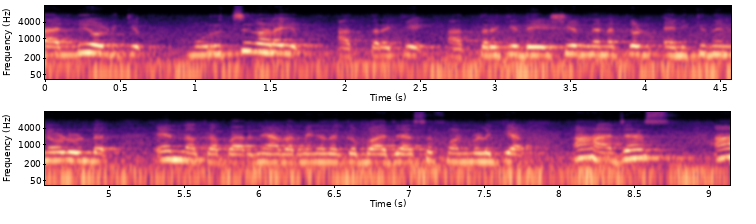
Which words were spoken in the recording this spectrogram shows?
തല്ലി ഒടിക്കും മുറിച്ചു കളയും. അത്രയ്ക്ക് അത്രയ്ക്ക് ദേഷ്യം നിനക്ക് എനിക്ക് നിന്നോടുണ്ട് എന്നൊക്കെ പറഞ്ഞ് അവർണിക നിൽക്കുമ്പോൾ അജാസ് ഫോൺ വിളിക്കാം. ആ അജാസ് ആ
